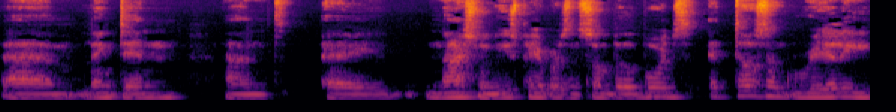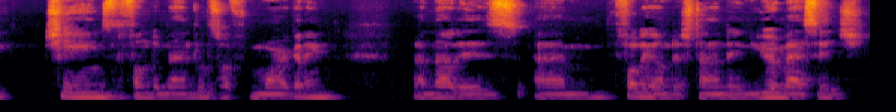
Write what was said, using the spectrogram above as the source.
um, LinkedIn, and national newspapers and some billboards, it doesn't really change the fundamentals of marketing, and that is um, fully understanding your message,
